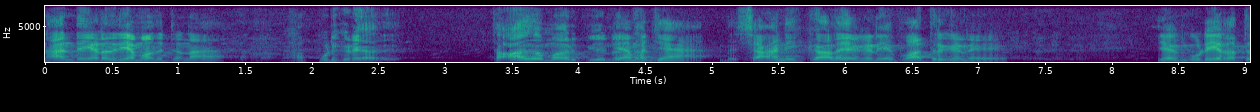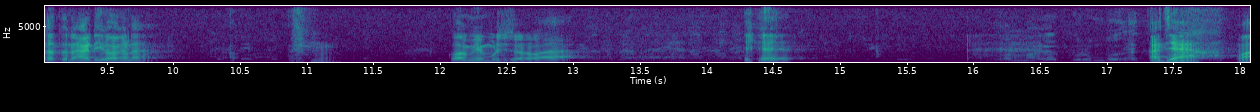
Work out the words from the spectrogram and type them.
நான் தான் இட தெரியாம வந்துட்டேனா? அப்படி கிடையாது. தாகமா இருப்பியன்னு ஏன் மச்சான் இந்த சாணி காலை எங்கனே பார்த்துருக்கனே. என் கூடயே ரத்த ரத்தனை அடி வாங்கினேன். கோமியம் முடிச்சு வரவா? அஜா வா.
